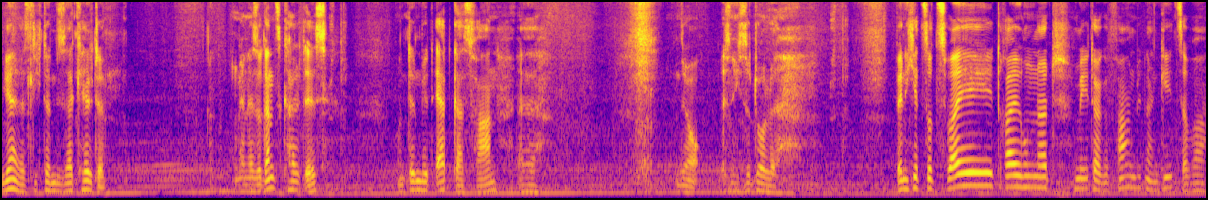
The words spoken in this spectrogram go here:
Ja, das liegt an dieser Kälte. Wenn er so ganz kalt ist und dann mit Erdgas fahren, äh, ja, ist nicht so dolle. Wenn ich jetzt so 200, 300 Meter gefahren bin, dann geht's, aber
